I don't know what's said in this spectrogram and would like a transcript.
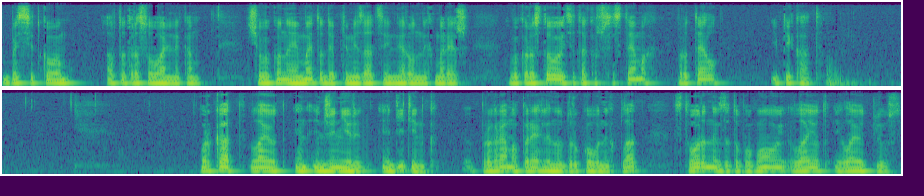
безсітковим автотрасувальником, що виконує методи оптимізації нейронних мереж, використовується також в системах Protel і Picard. ORCAD Layout Engineered Editing Програма перегляду друкованих плат, створених за допомогою Layout і Layout Plus.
